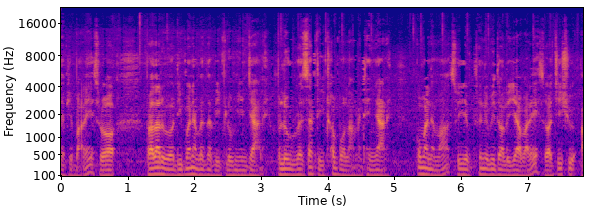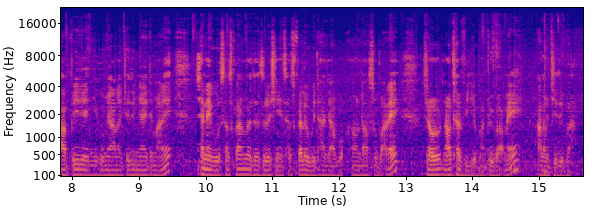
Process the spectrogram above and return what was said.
ချက်ဖြစ်ပါတယ်ဆိုတော့ brother တို့ဒီပွဲနဲ့ပတ်သက်ပြီးဘယ်လိုမြင်ကြလဲဘယ်လို result တွေထွက်ပေါ်လာမှထင်ကြလဲ comment ထဲမှာဆွေးဆွေးနွေးပြီးတော့လို့ရပါတယ်ဆိုတော့ကြည့်ရှုအားပေးတဲ့ညီကိုများလည်းကျေးဇူးများတင်ပါတယ် channel ကို subscribe လုပ်တယ်ဆိုလို့ရှိရင် subscribe လုပ်ပေးထားကြဖို့အလုံးတောင်းဆိုပါတယ်ကျွန်တော်တို့နောက်ထပ် video မှာတွေ့ပါမယ်အားလုံးကျေးဇူးပါ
